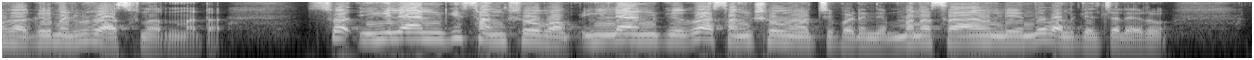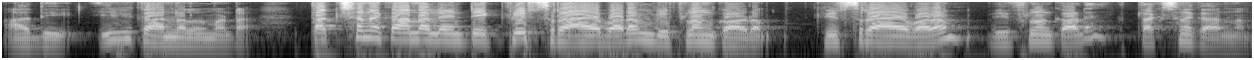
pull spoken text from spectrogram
ఒక అగ్రిమెంట్ కూడా రాస్తున్నారు అనమాట సో ఇంగ్లాండ్కి సంక్షోభం ఇంగ్లాండ్కి కూడా సంక్షోభం వచ్చి పడింది. మన సాయం లేనిదే వాళ్ళు గెలిచలేరు. అది ఇవి కారణాలు అనమాట తక్షణ కారణాలు ఏంటి క్రిప్స్ రాయబారం విఫలం కావడం. క్రిప్స్ రాయబారం విఫలం కావడం తక్షణ కారణం.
